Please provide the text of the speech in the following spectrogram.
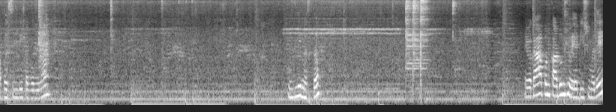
आपण सिंधी का बघूया. शिजली मस्त. हे बघा आपण काढून घेऊया डिशमध्ये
